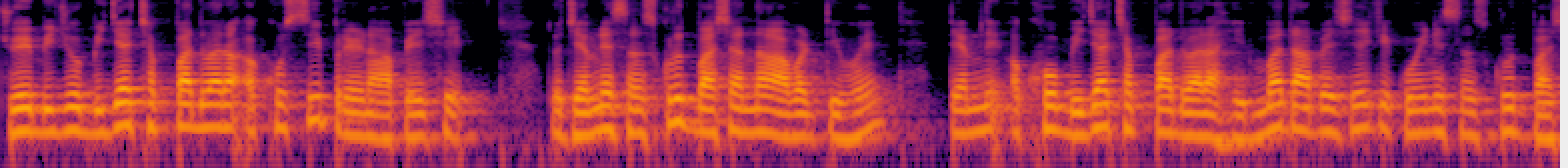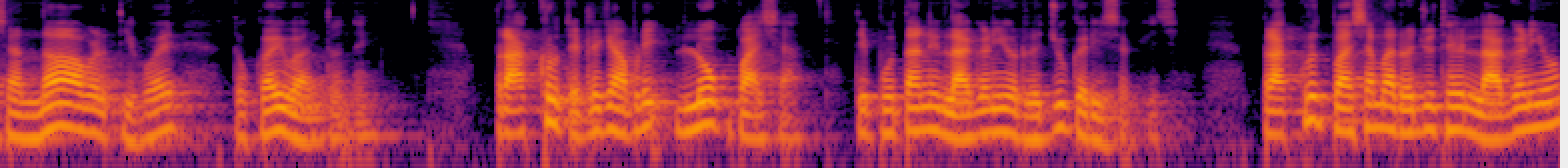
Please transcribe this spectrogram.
જો એ બીજો બીજા છપ્પા દ્વારા અખો શી પ્રેરણા આપે છે, તો જેમને સંસ્કૃત ભાષા ન આવડતી હોય, તેમને અખો બીજા છપ્પા દ્વારા હિંમત આપે છે કે કોઈને સંસ્કૃત ભાષા ન આવડતી હોય, તો કંઈ વાંધો નહીં. પ્રાકૃત એટલે કે આપણી લોકભાષા તે પોતાની લાગણીઓ રજૂ કરી શકે છે. પ્રાકૃત ભાષામાં રજૂ થયેલ લાગણીઓ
